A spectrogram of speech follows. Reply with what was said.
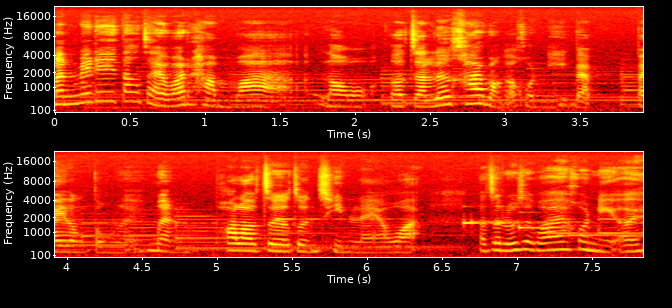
มันไม่ได้ตั้งใจว่าทำว่าเราเราจะเลิกคาดหวังกับคนนี้แบบไปตรงๆเลย เหมือนพอเราเจอจนชินแล้วอะเราจะรู้สึกว่าไอ้คนนี้เอ้ย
